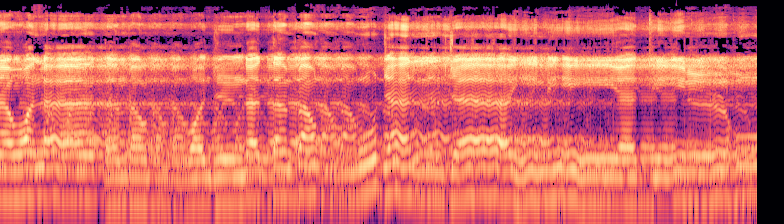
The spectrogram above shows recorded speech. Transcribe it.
ولا تبرجن تبرج الجاهلية الأولى.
